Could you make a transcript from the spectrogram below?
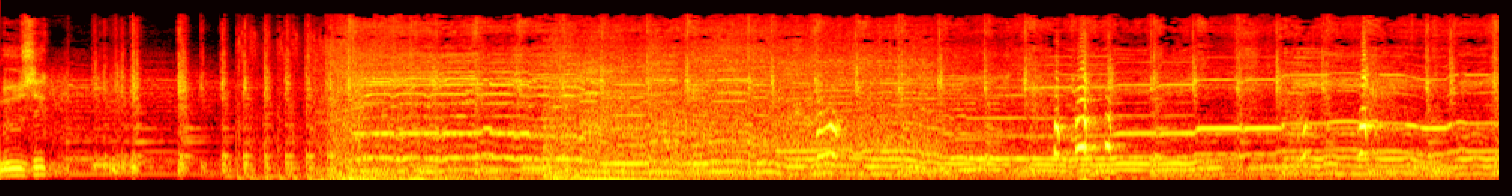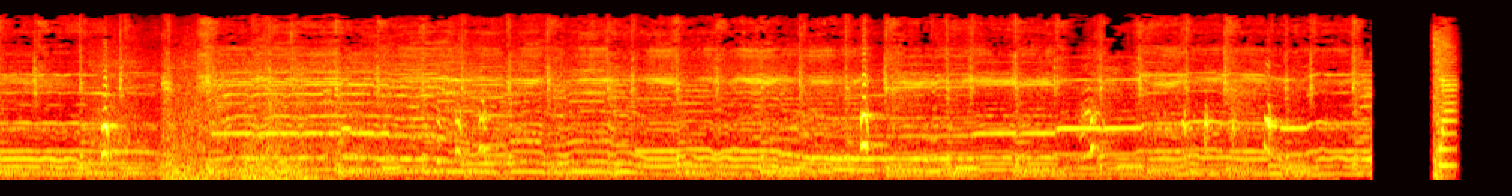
music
